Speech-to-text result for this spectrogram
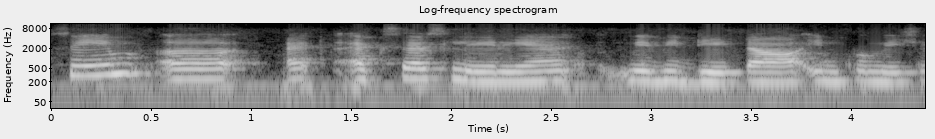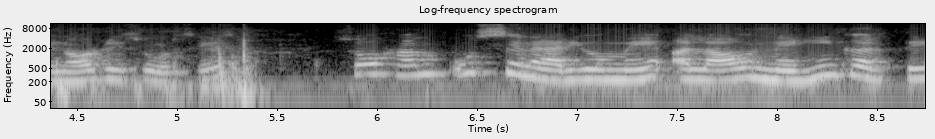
सेम एक्सेस ले रहे हैं मे बी डेटा इंफॉर्मेशन और रिसोर्सेज सो हम उस सिनेरियो में अलाउ नहीं करते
